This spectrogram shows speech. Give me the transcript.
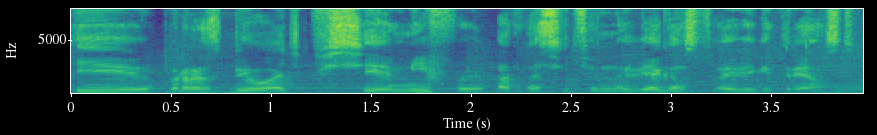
и разбивать все мифы относительно веганства и вегетарианства.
